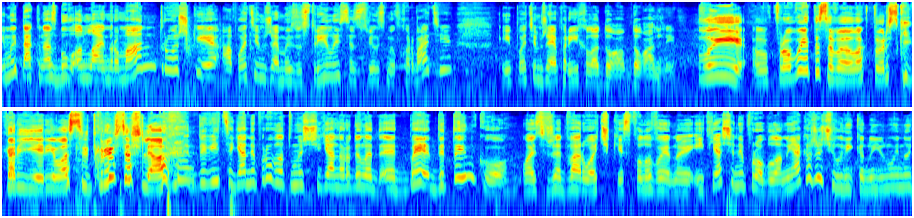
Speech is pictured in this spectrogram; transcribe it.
І ми так у нас був онлайн роман трошки. А потім вже ми зустрілися. Зустрілися ми в Хорватії, і потім вже я переїхала до, до Англії. Ви е, пробуєте себе в акторській кар'єрі? У вас відкрився шлях? Дивіться, я не пробувала, тому що я народила е, дитинку, ось вже два рочки з половиною, і я ще не пробувала. Ну я кажу чоловіка, ну йому ну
